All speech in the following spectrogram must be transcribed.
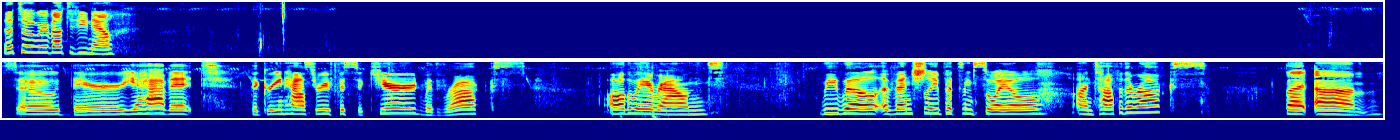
that's what we're about to do now. So there you have it. The greenhouse roof is secured with rocks all the way around. We will eventually put some soil on top of the rocks. But, um,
